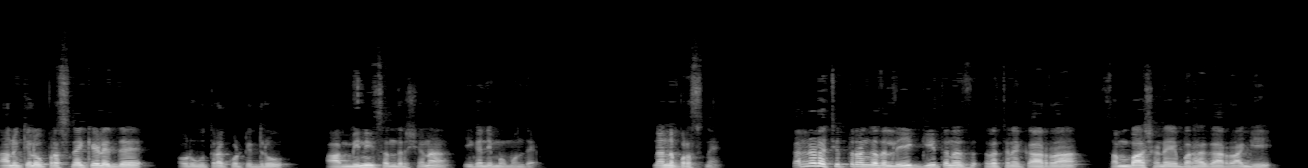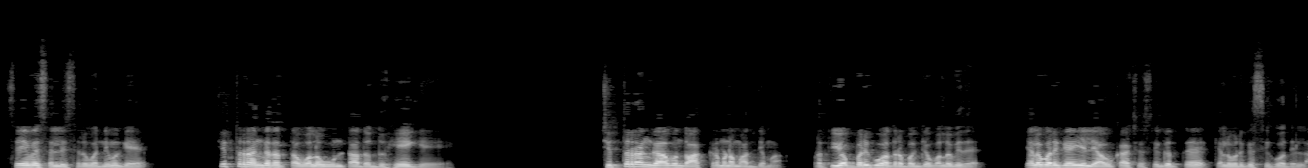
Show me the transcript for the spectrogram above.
ನಾನು ಕೆಲವು ಪ್ರಶ್ನೆ ಕೇಳಿದ್ದೆ. ಅವರು ಉತ್ತರ ಕೊಟ್ಟಿದ್ದರು ಆ ಮಿನಿ ಸಂದರ್ಶನ ಈಗ ನಿಮ್ಮ ಮುಂದೆ. ನನ್ನ ಪ್ರಶ್ನೆ, ಕನ್ನಡ ಚಿತ್ರರಂಗದಲ್ಲಿ ಗೀತನ ರಚನೆಕಾರರ, ಸಂಭಾಷಣೆ ಬರಹಗಾರರಾಗಿ ಸೇವೆ ಸಲ್ಲಿಸಿರುವ ನಿಮಗೆ ಚಿತ್ರರಂಗದತ್ತ ಒಲವು ಉಂಟಾದದ್ದು ಹೇಗೆ? ಚಿತ್ರರಂಗ ಒಂದು ಆಕ್ರಮಣ ಮಾಧ್ಯಮ. ಪ್ರತಿಯೊಬ್ಬರಿಗೂ ಅದರ ಬಗ್ಗೆ ಒಲವಿದೆ. ಕೆಲವರಿಗೆ ಇಲ್ಲಿ ಅವಕಾಶ ಸಿಗುತ್ತೆ, ಕೆಲವರಿಗೆ ಸಿಗೋದಿಲ್ಲ.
